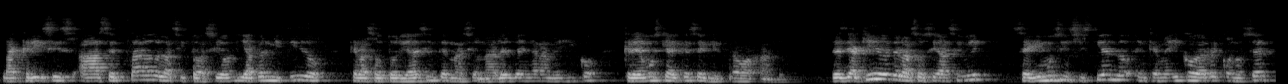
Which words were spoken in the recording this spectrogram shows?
la crisis, ha aceptado la situación y ha permitido que las autoridades internacionales vengan a México, creemos que hay que seguir trabajando. Desde aquí, desde la sociedad civil, seguimos insistiendo en que México debe reconocer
